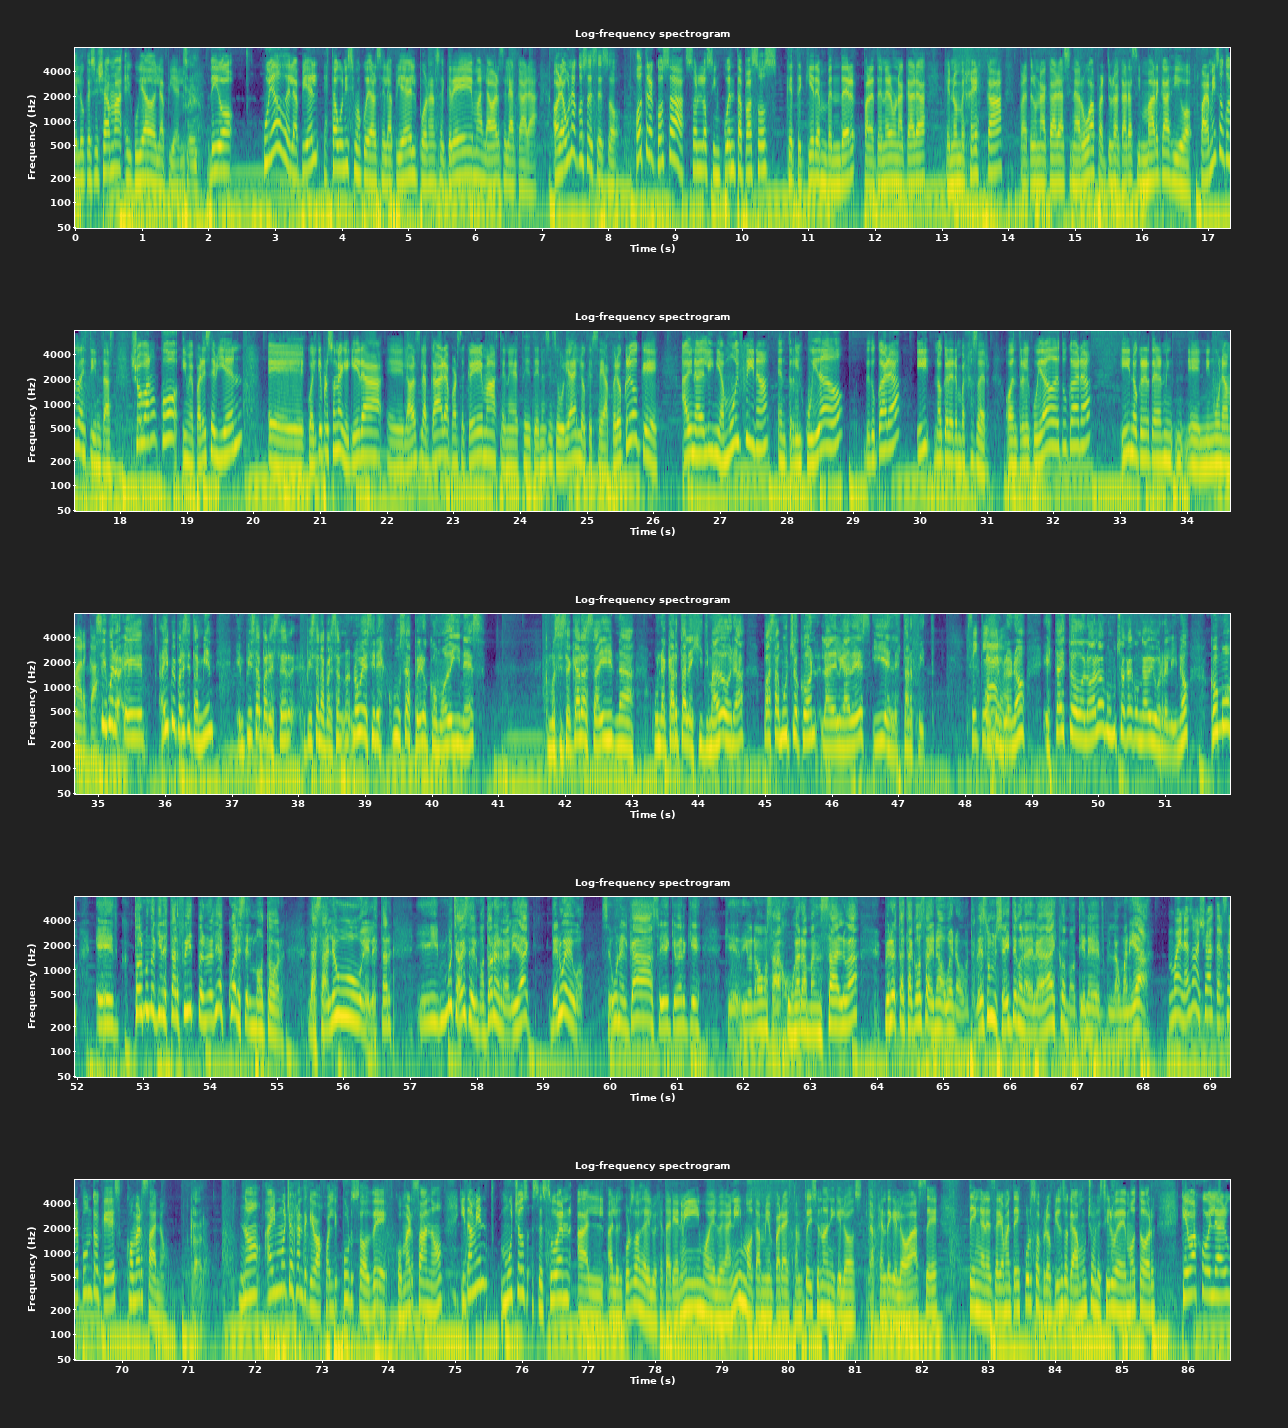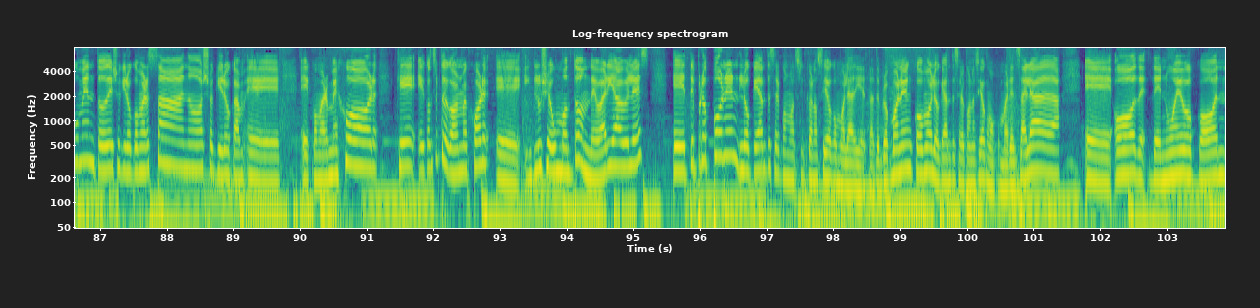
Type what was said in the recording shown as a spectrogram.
lo que se llama el cuidado de la piel. Sí. Digo, cuidados de la piel, está buenísimo cuidarse la piel, ponerse cremas, lavarse la cara. Ahora, una cosa es eso. Otra cosa son los 50 pasos que te quieren vender para tener una cara que no envejezca, para tener una cara sin arrugas, para tener una cara sin marcas. Digo, para mí son cosas distintas. Yo banco y me parece bien eh, cualquier persona que quiera eh, lavarse la cara, ponerse cremas, tener, te- tener inseguridades, lo que sea. Pero creo que hay una línea muy fina entre el cuidado de tu cara y no querer envejecer. O entre el cuidado de tu cara y no querer tener ni- eh, ninguna marca. Sí, bueno, eh, ahí me parece también empieza a aparecer, empiezan a aparecer, no, no voy a decir excusas, pero comodines. Como si sacaras ahí una, una carta legitimadora. Pasa mucho con la delgadez y el estar fit. Sí, Por claro. ejemplo, ¿no? Está esto, lo hablábamos mucho acá con Gaby Borrelli, ¿no? Como eh, todo el mundo quiere estar fit, pero en realidad, ¿cuál es el motor? La salud, el estar. Y muchas veces el motor, en realidad, de nuevo, según el caso, y hay que ver que, que, digo, no vamos a juzgar a mansalva, pero está esta cosa de, no, bueno, tenés un lleite con la delgadez como tiene la humanidad. Bueno, eso me lleva al tercer punto que es comer sano. Claro. No, hay mucha gente que bajo el discurso de comer sano y también muchos se suben al- a los discursos del vegetarianismo y el veganismo también para esto. No estoy diciendo ni que los, la gente que lo hace tenga necesariamente discurso, pero pienso que a muchos les sirve de motor, que bajo el argumento de yo quiero comer sano, yo quiero eh, eh, comer mejor, que el concepto de comer mejor eh, incluye un montón de variables, te proponen lo que antes era conocido como la dieta, te proponen como lo que antes era conocido como comer ensalada, o de, de nuevo con,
